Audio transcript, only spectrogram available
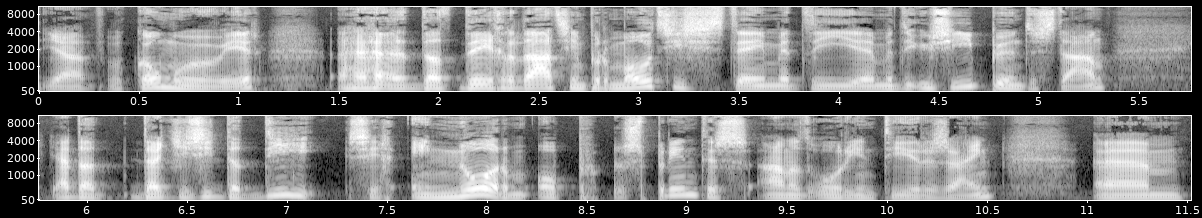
ja, komen we weer, dat degradatie- en promotiesysteem met die, met die UCI-punten staan. Ja, dat, dat je ziet dat die zich enorm op sprinters aan het oriënteren zijn. Um,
